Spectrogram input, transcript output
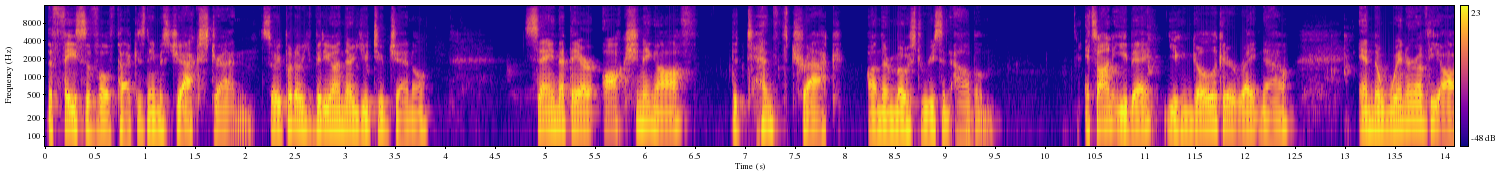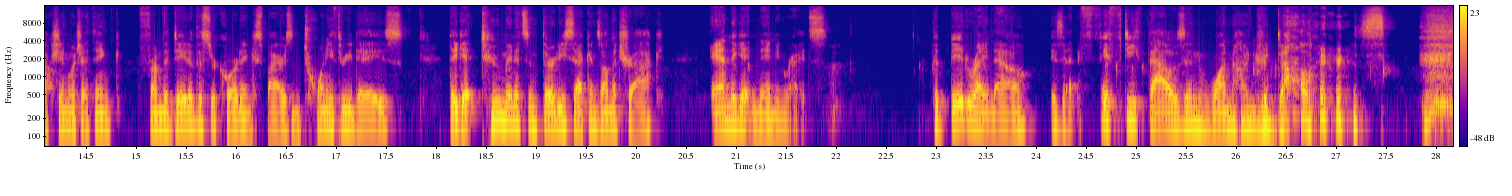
the face of Vulfpeck, his name is Jack Stratton. So he put a video on their YouTube channel saying that they are auctioning off the tenth track on their most recent album. It's on eBay. You can go look at it right now. And the winner of the auction, which I think from the date of this recording expires in 23 days, they get two minutes and 30 seconds on the track and they get naming rights. The bid right now is at $50,100.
